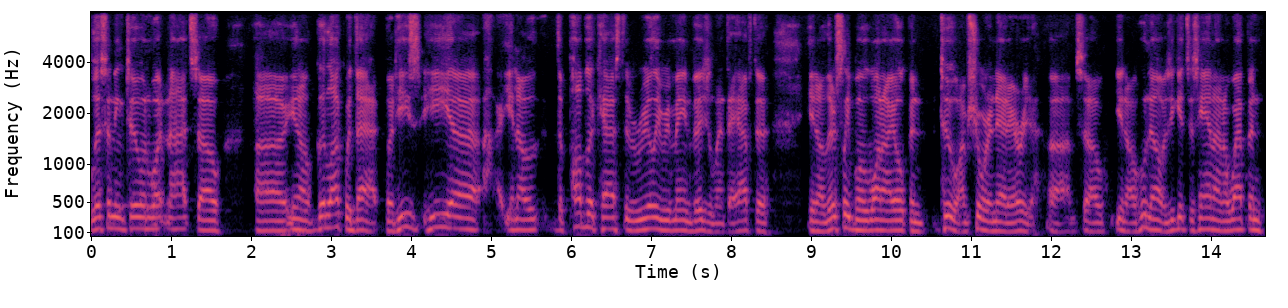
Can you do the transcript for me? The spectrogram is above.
listening to and whatnot. So. Uh, you know, good luck with that. But he's he, uh, you know, the public has to really remain vigilant. They have to, you know, they're sleeping with one eye open too. I'm sure in that area. Um, so you know, who knows? He gets his hand on a weapon.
